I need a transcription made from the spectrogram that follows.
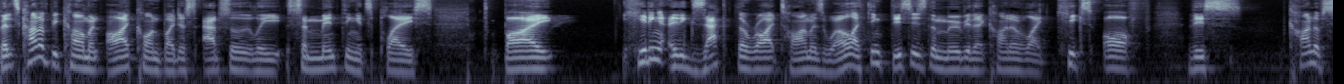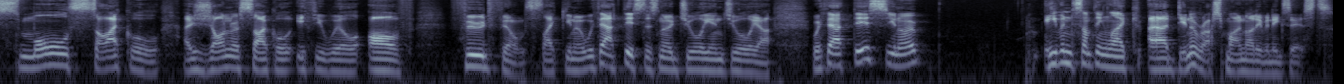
But it's kind of become an icon by just absolutely cementing its place by hitting at exact the right time as well. I think this is the movie that kind of like kicks off this kind of small cycle, a genre cycle, if you will, of food films. Like, you know, without this, there's no Julie and Julia. Without this, you know, even something like uh, Dinner Rush might not even exist.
